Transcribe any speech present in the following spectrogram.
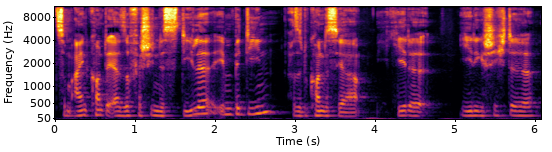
zum einen konnte er so verschiedene Stile eben bedienen. Also du konntest ja jede, jede Geschichte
